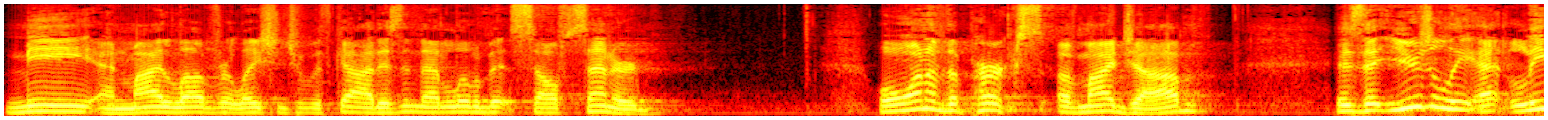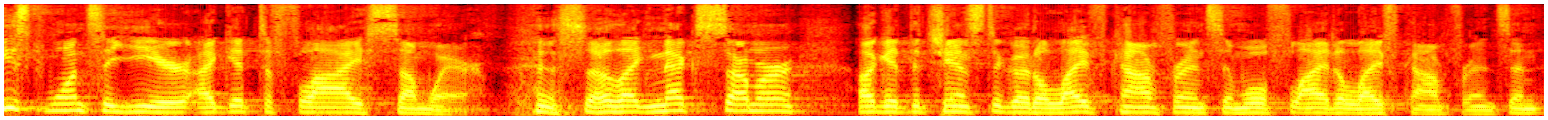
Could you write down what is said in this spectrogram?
me and my love relationship with God, isn't that a little bit self centered? Well, one of the perks of my job is that usually at least once a year I get to fly somewhere. so, like next summer, I'll get the chance to go to Life Conference and we'll fly to Life Conference. And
